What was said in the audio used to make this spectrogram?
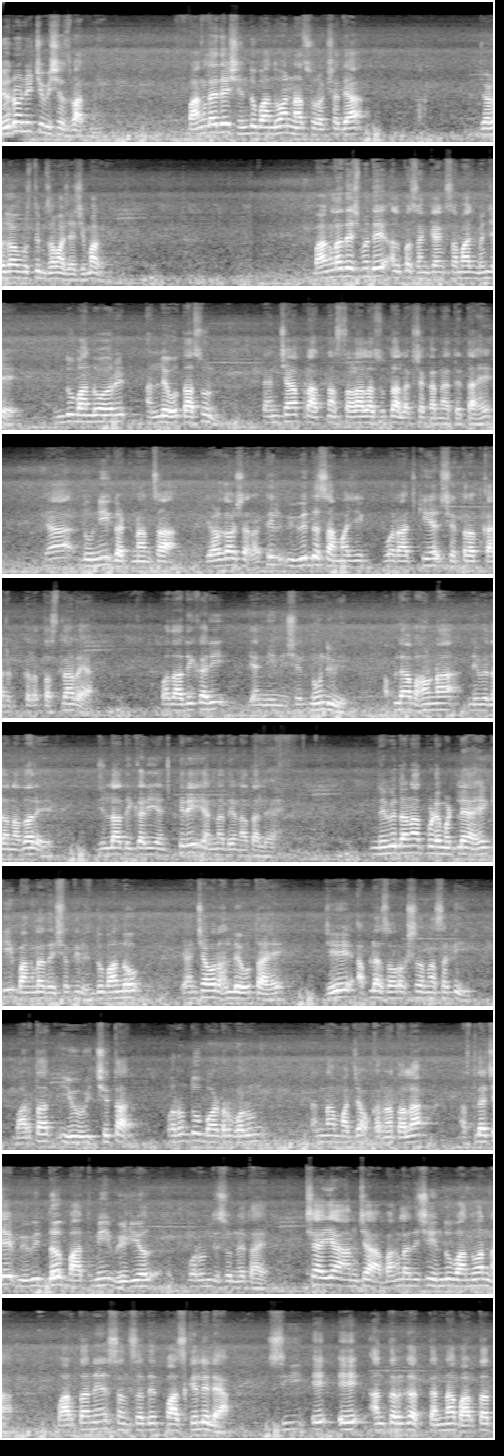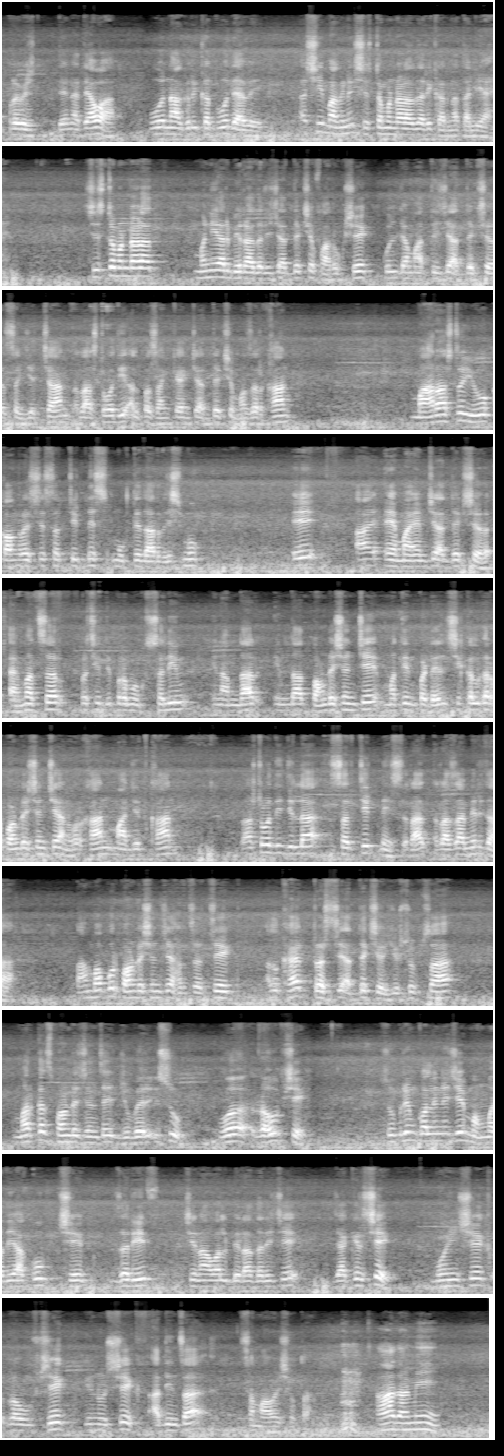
Bureau न्यूजची विशेष बातमी. बांगलादेश हिंदू बांधवांना सुरक्षा द्या. जळगाव मुस्लिम समाजाची मागणी. बांगलादेशमध्ये अल्पसंख्याक समाज म्हणजे हिंदू बांधवावरील हल्ले होत असून त्यांच्या प्रार्थनास्थळाला सुद्धा लक्ष करण्यात येत आहे. त्या दोन्ही घटनांचा जळगाव शहरातील विविध सामाजिक व राजकीय क्षेत्रात कार्य करत असणाऱ्या पदाधिकारी यांनी निषेध नोंदवी. आपल्या भावना निवेदनाद्वारे जिल्हाधिकारी यांचकिरे यांना देण्यात आले आहे. निवेदनात पुढे म्हटले आहे की बांगलादेशातील हिंदू बांधव यांच्यावर हल्ले होत आहे जे आपल्या संरक्षणासाठी भारतात येऊ इच्छितात परंतु बॉर्डरवरून त्यांना मज्जाव करण्यात आला असल्याचे विविध बातमी व्हिडिओवरून दिसून येत आहेत. अशा या आमच्या बांगलादेशी हिंदू बांधवांना भारताने संसदेत पास केलेल्या सी ए ए अंतर्गत त्यांना भारतात प्रवेश देण्यात यावा व नागरिकत्व द्यावे अशी मागणी शिष्टमंडळाद्वारे करण्यात आली आहे. शिष्टमंडळात मनियार बिरादरीचे अध्यक्ष फारुख शेख कुल जमातीचे अध्यक्ष सय्यद चांद राष्ट्रवादी अल्पसंख्याकांचे अध्यक्ष मजर खान महाराष्ट्र युवक काँग्रेसचे सरचिटणीस Muktedar Deshmukh A I M I एमचे अध्यक्ष अहमद सर प्रसिद्धी प्रमुख सलीम इनामदार इमदाद फाउंडेशनचे मतीन पटेल शिकलकर फाउंडेशनचे अनवर खान माजिद खान राष्ट्रवादी जिल्हा सरचिटणीस रा राजा मिर्झा तांबापूर फाउंडेशनचे हर्षद शेख अलखायत ट्रस्टचे अध्यक्ष युसुफ शाह मरकज फाउंडेशनचे जुबेर इसूफ व रऊफ शेख. सुप्रीम कॉलनीचे मोहम्मद याकूब शेख जरीफ चिनावाल बिरादरीचे जाकीर शेख मोईन शेख रऊफ शेख युनुस शेख आदींचा समावेश होता. आज आम्ही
